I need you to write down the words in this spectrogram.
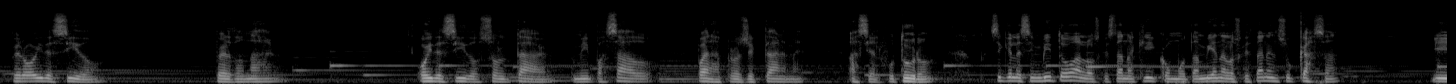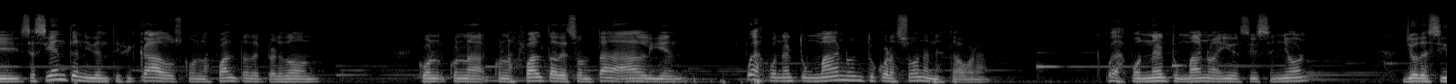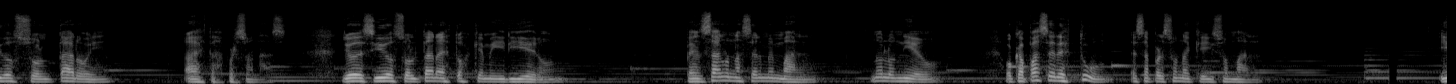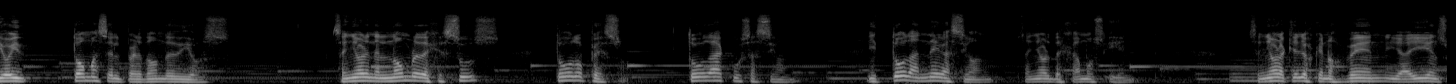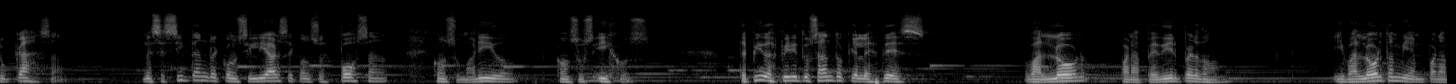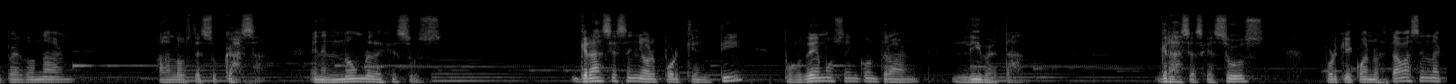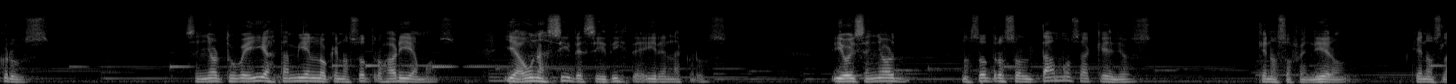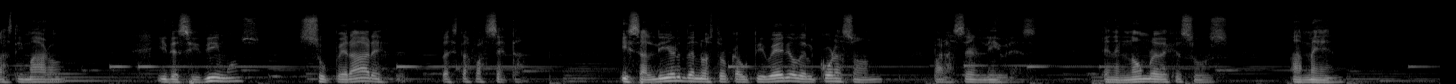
pero hoy decido perdonar. Hoy decido soltar mi pasado para proyectarme hacia el futuro. Así que les invito a los que están aquí, como también a los que están en su casa, y se sienten identificados con la falta de perdón, con, la, con la falta de soltar a alguien, puedas poner tu mano en tu corazón en esta hora. puedas poner tu mano ahí y decir, Señor, yo decido soltar hoy a estas personas. Yo decido soltar a estos que me hirieron. Pensaron hacerme mal, no lo niego. O capaz eres tú esa persona que hizo mal. Y hoy tomas el perdón de Dios. Señor, en el nombre de Jesús, todo peso, toda acusación y toda negación, Señor, dejamos ir. Señor, aquellos que nos ven y ahí en su casa necesitan reconciliarse con su esposa, con su marido, con sus hijos. Te pido, Espíritu Santo, que les des valor para pedir perdón y valor también para perdonar a los de su casa, en el nombre de Jesús. Gracias, Señor, porque en ti podemos encontrar libertad. Gracias, Jesús, porque cuando estabas en la cruz, Señor, tú veías también lo que nosotros haríamos y aún así decidiste ir en la cruz. Y hoy, Señor, nosotros soltamos a aquellos que nos ofendieron, que nos lastimaron y decidimos superar este, esta faceta y salir de nuestro cautiverio del corazón para ser libres. En el nombre de Jesús. Amén.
